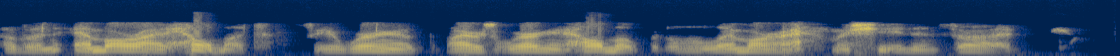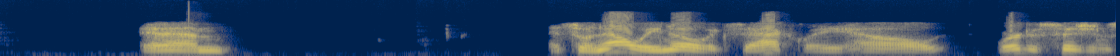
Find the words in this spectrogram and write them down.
of an MRI helmet. So you're wearing a the buyer's wearing a helmet with a little MRI machine inside. And and so now we know exactly how where decisions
